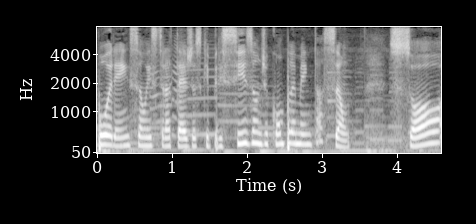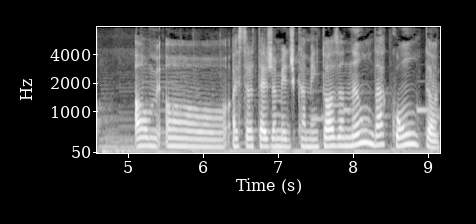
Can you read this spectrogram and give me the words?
porém são estratégias que precisam de complementação. Só a, estratégia medicamentosa não dá conta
